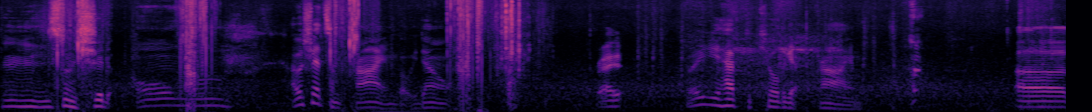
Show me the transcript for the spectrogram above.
Hmm, this one should. Oh, I wish we had some prime, but we don't. Right. What do you have to kill to get prime? Uh,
